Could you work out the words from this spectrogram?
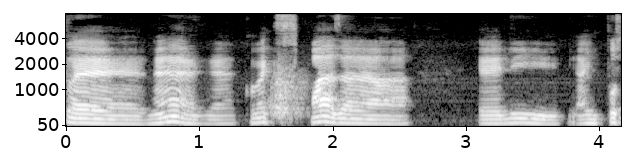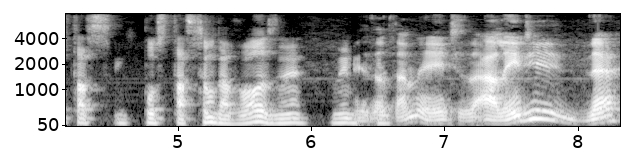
É, né? Como é que se faz a, ele, a impostação, impostação da voz, né? Exatamente. Além de, né,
